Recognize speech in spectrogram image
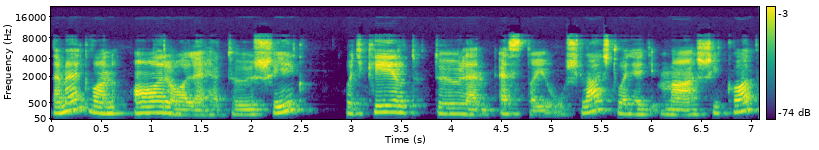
de megvan arra a lehetőség, hogy kérd tőlem ezt a jóslást, vagy egy másikat.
